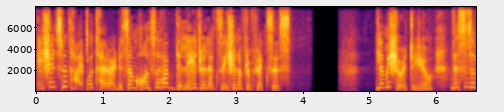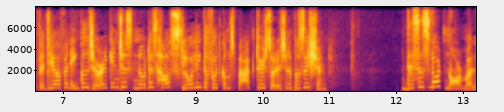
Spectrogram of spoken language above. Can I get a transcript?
Patients with hypothyroidism also have delayed relaxation of reflexes. Let me show it to you. This is a video of an ankle jerk and just notice how slowly the foot comes back to its original position. This is not normal.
